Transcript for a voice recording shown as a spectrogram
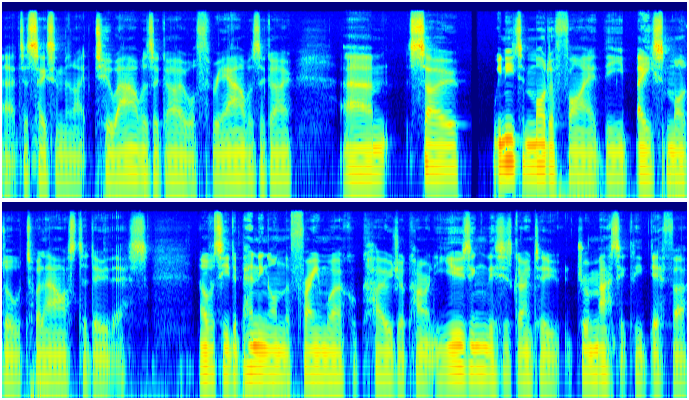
uh, to say something like two hours ago or three hours ago. Um, so we need to modify the base model to allow us to do this. obviously, depending on the framework or code you're currently using, this is going to dramatically differ.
